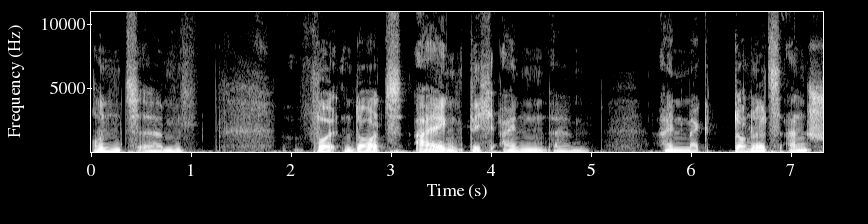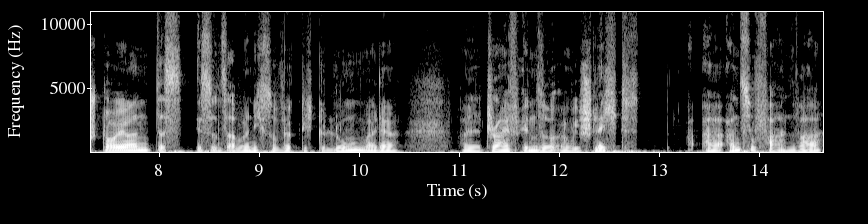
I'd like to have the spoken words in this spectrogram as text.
Und ähm, wollten dort eigentlich ein, ähm, ein McDonalds ansteuern. Das ist uns aber nicht so wirklich gelungen, weil der, weil der Drive-In so irgendwie schlecht äh, anzufahren war,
